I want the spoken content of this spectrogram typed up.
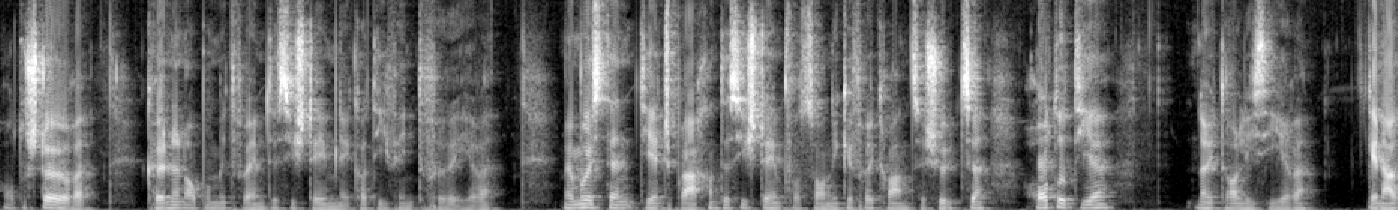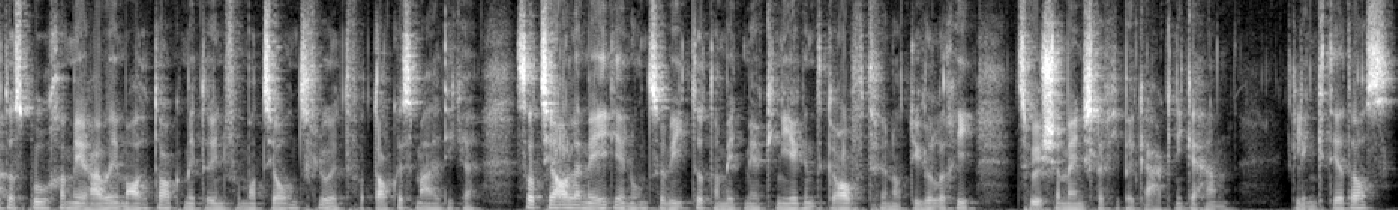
oder stören, können aber mit fremden Systemen negativ interferieren. Man muss dann die entsprechenden Systeme vor sonnigen Frequenzen schützen oder die neutralisieren. Genau das brauchen wir auch im Alltag mit der Informationsflut von Tagesmeldungen, sozialen Medien und so damit wir genügend Kraft für natürliche zwischenmenschliche Begegnungen haben. Klingt dir das?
